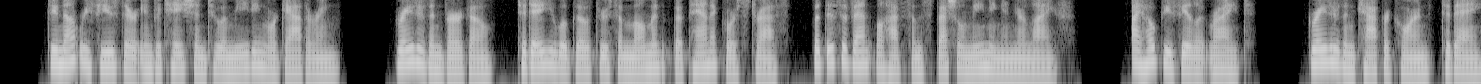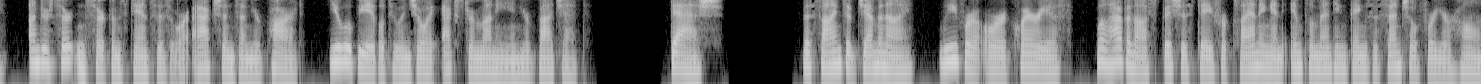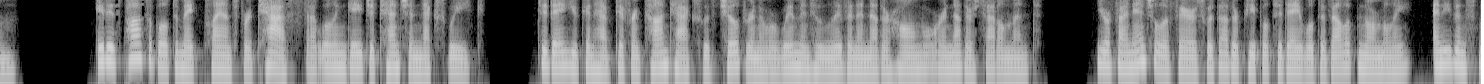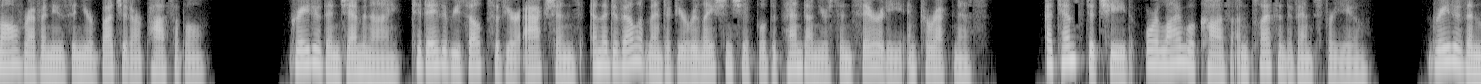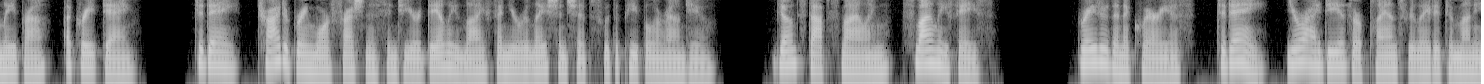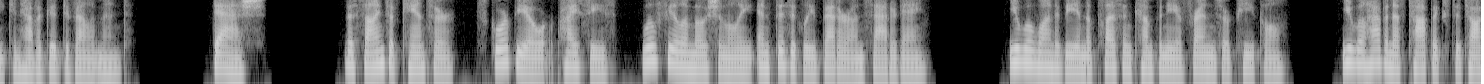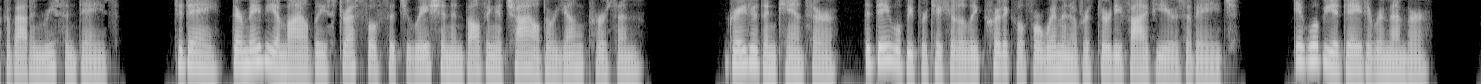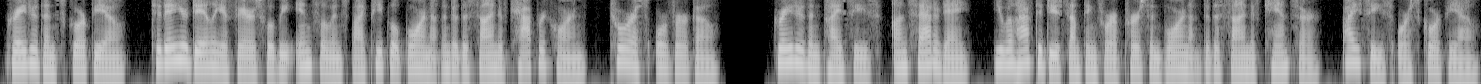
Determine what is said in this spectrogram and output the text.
Do not refuse their invitation to a meeting or gathering. Greater than Virgo, today you will go through some moment of panic or stress, but this event will have some special meaning in your life. I hope you feel it right. Greater than Capricorn, today, under certain circumstances or actions on your part, you will be able to enjoy extra money in your budget. Dash. The signs of Gemini, Libra, or Aquarius will have an auspicious day for planning and implementing things essential for your home. It is possible to make plans for tasks that will engage attention next week. Today, you can have different contacts with children or women who live in another home or another settlement. Your financial affairs with other people today will develop normally, and even small revenues in your budget are possible. Greater than Gemini, today the results of your actions and the development of your relationship will depend on your sincerity and correctness. Attempts to cheat or lie will cause unpleasant events for you. Greater than Libra, a great day. Today, try to bring more freshness into your daily life and your relationships with the people around you. Don't stop smiling, smiley face. Greater than Aquarius, today, your ideas or plans related to money can have a good development. Dash. The signs of Cancer, Scorpio, or Pisces will feel emotionally and physically better on Saturday. You will want to be in the pleasant company of friends or people. You will have enough topics to talk about in recent days. Today, there may be a mildly stressful situation involving a child or young person. Greater than Cancer, the day will be particularly critical for women over 35 years of age. It will be a day to remember. Greater than Scorpio, Today, your daily affairs will be influenced by people born under the sign of Capricorn, Taurus, or Virgo. Greater than Pisces, on Saturday, you will have to do something for a person born under the sign of Cancer, Pisces, or Scorpio.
